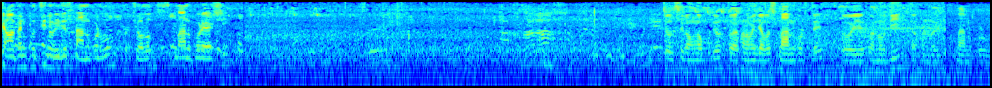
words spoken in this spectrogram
জামা প্যান্ট করছি নদীতে স্নান করব। চলো, স্নান করে আসি। চলছে গঙ্গা পুজো তো এখন আমি যাব স্নান করতে। তো এই এখন নদী তখন নদীতে স্নান করব।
